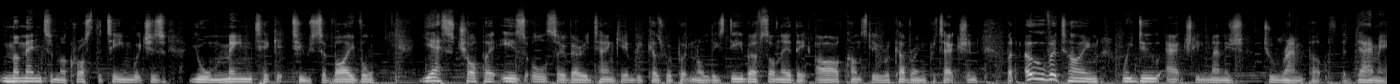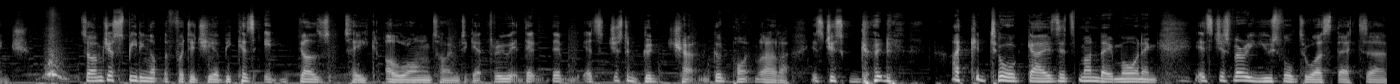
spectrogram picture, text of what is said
momentum across the team, which is your main ticket to survival. Yes, Chopper is also very tanky, and because we're putting all these debuffs on there, they are constantly recovering protection, but over time, we do actually manage to ramp up the damage. So I'm just speeding up the footage here because it does take a long time to get through. It, it's just a good chat, good point. Blah, blah. It's just good I could talk, guys. It's Monday morning. It's just very useful to us that uh,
